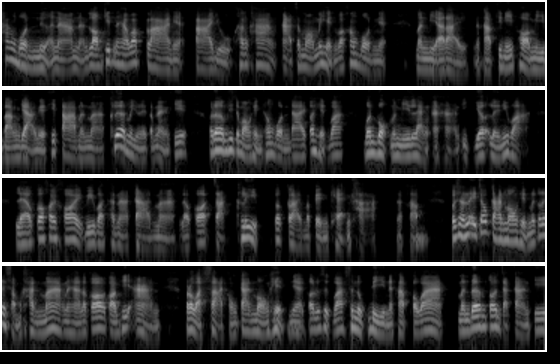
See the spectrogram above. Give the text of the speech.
ข้างบนเหนือน้ำนั้นลองคิดนะฮะว่าปลาเนี่ยตาอยู่ข้างๆอาจจะมองไม่เห็นว่าข้างบนเนี่ยมันมีอะไรนะครับ ทีนี้พอมีบางอย่างเนี่ยที่ตามันมาเคลื่อนมาอยู่ในตำแหน่งที่เริ่มที่จะมองเห็นข้างบนได้ ก็เห็นว่าบนบกมันมีแหล่งอาหารอีกเยอะเลยนี่หว่า แล้วก็ค่อยๆ วิวัฒนาการมา แล้วก็จากคลีบก็กลายมาเป็นแขนขานะครับ เพราะฉะนั้นไอ้เจ้าการมองเห็นมันก็เลยสำคัญมากนะฮะแล้วก็ตอนที่อ่านประวัติศาสตร์ของการมองเห็นเนี่ยก็รู้สึกว่าสนุกดีนะครับ เพราะว่ามันเริ่มต้นจากการที่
